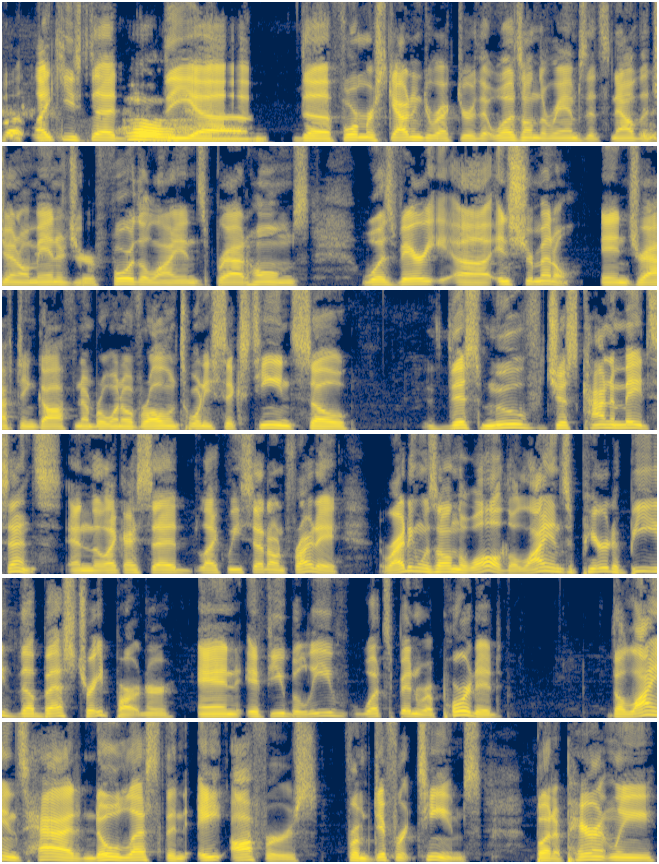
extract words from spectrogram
But like you said, the uh, the former scouting director that was on the Rams, that's now the general manager for the Lions, Brad Holmes, was very uh, instrumental in drafting Goff number one overall in 2016. So this move just kind of made sense. And the, like I said, like we said on Friday, the writing was on the wall. The Lions appear to be the best trade partner. And if you believe what's been reported, the Lions had no less than eight offers from different teams. But apparently,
